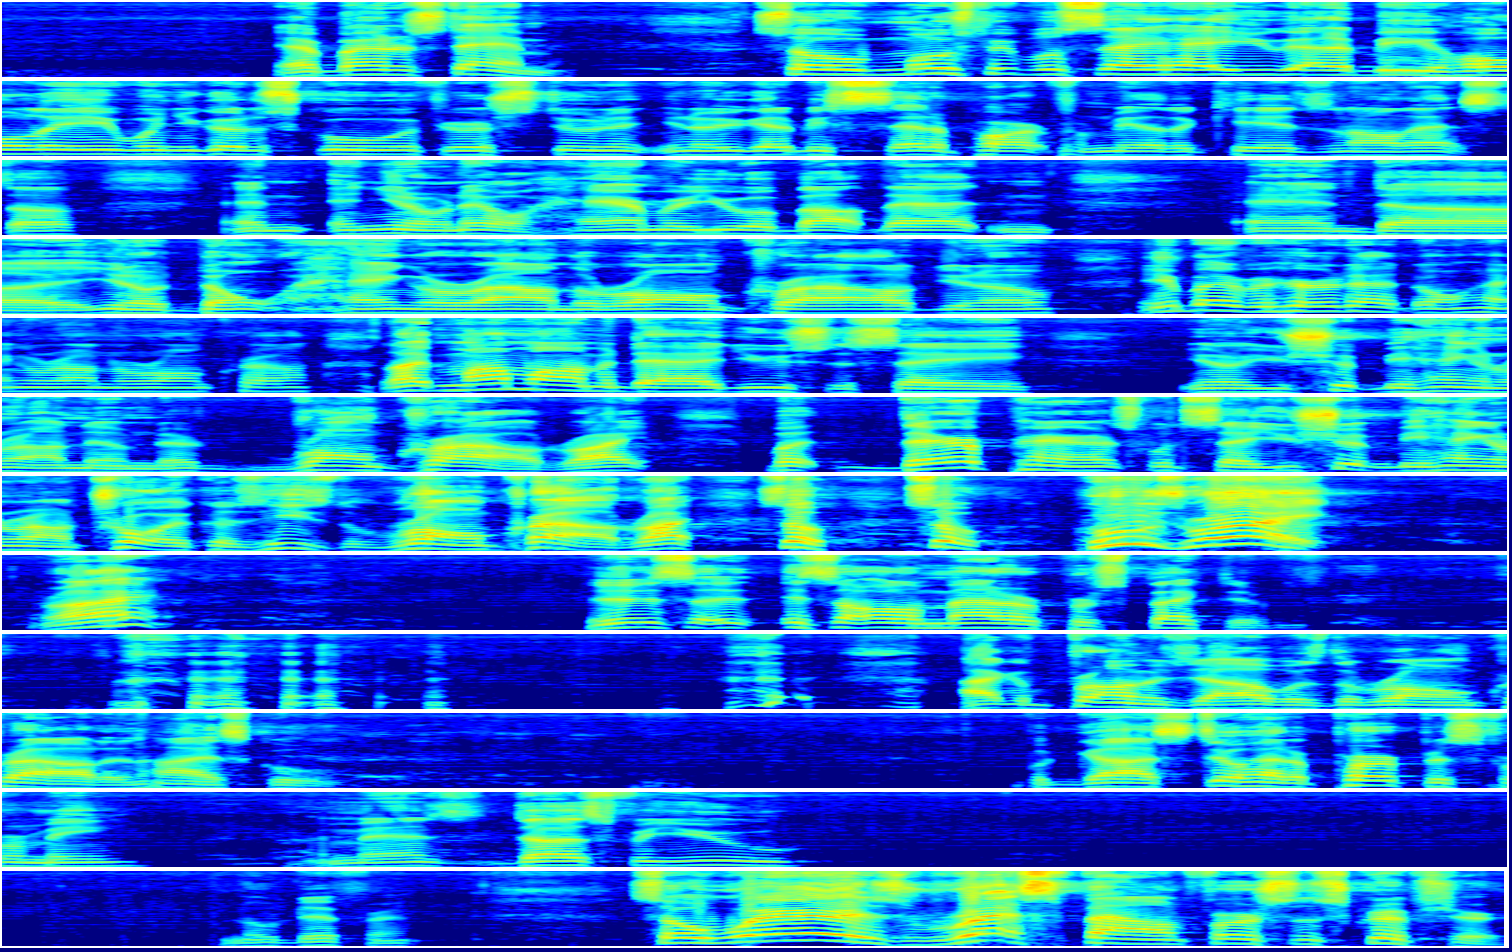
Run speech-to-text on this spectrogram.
Everybody understand me? So most people say, hey, you got to be holy when you go to school. If you're a student, you know, you got to be set apart from the other kids and all that stuff. And and you know, and they'll hammer you about that. And and uh, you know don't hang around the wrong crowd you know? Anybody ever heard that don't hang around the wrong crowd? Like my mom and dad used to say you know you shouldn't be hanging around them they're wrong crowd right? But their parents would say you shouldn't be hanging around troy because he's the wrong crowd right? So so who's right right? It's, it's all a matter of perspective. I can promise you i was the wrong crowd in high school. But god still had a purpose for me. Amen. Does for you no different. So where is rest found first in Scripture?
